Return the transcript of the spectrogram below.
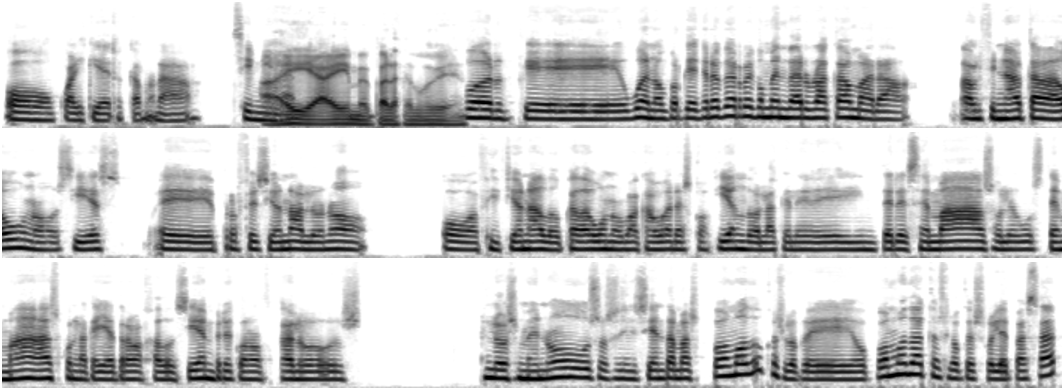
o cualquier cámara similar. Ahí, ahí me parece muy bien. Porque, bueno, porque creo que recomendar una cámara, al final cada uno, si es eh, profesional o no, o aficionado, cada uno va a acabar escogiendo la que le interese más o le guste más, con la que haya trabajado siempre, conozca los, los menús o se sienta más cómodo, que es lo que, o cómoda, que es lo que suele pasar.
